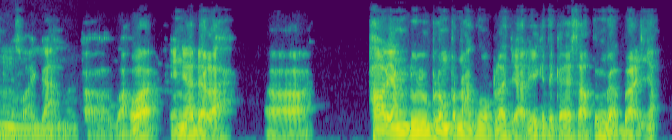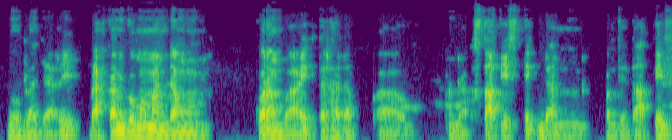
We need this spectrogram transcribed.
menyesuaikan uh, bahwa ini adalah uh, hal yang dulu belum pernah gue pelajari ketika S1 nggak banyak gue pelajari, bahkan gue memandang kurang baik terhadap uh, statistik dan kuantitatif.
